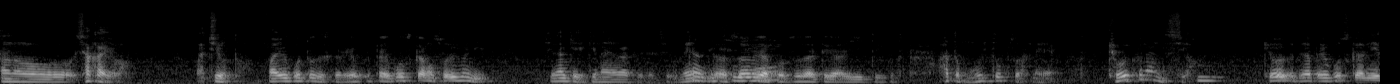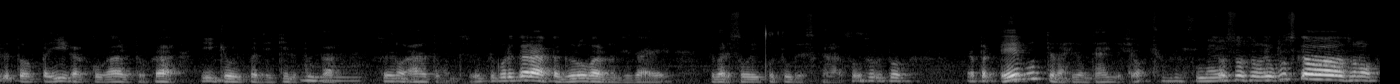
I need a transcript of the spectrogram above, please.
あの社会を町をと、まあ、いうことですから横須賀もそういうふうにしなきゃいけないわけですよね。そうね。だからそういう意味では子育てがいいということ。あともう一つはね教育なんですよ。えうん。教育やっぱ横須賀にいるとやっぱりいい学校があるとかいい教育ができるとか、そういうのがあると思うんですよ。でこれからやっぱりグローバルの時代つまりそういうことですからそうするとやっぱり英語っていうのは非常に大事でしょ、そうですね。そうそうそう。横須賀はその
